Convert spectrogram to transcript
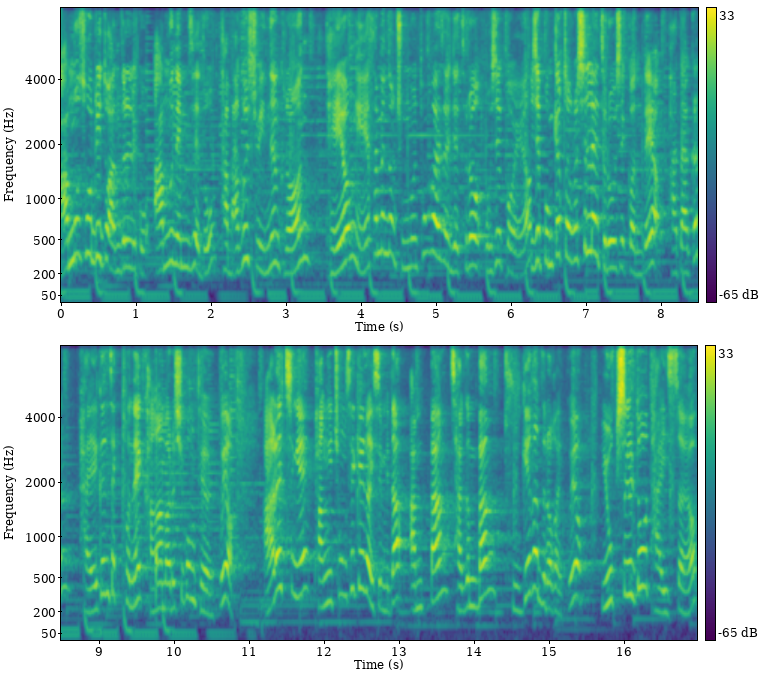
아무 소리도 안 들리고 아무 냄새도 다 막을 수 있는 그런 대형의 삼연동 중문 통과해서 이제 들어오실 거예요. 이제 본격적으로 실내에 들어오실 건데요. 바닥은 밝은 색 톤의 강화마루 시공되어 있고요. 아래층에 방이 총 3개가 있습니다. 안방, 작은 방 2개가 들어가 있고요. 욕실도 다 있어요.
